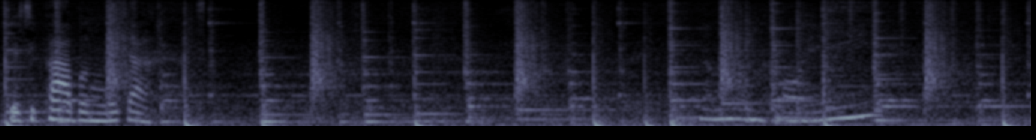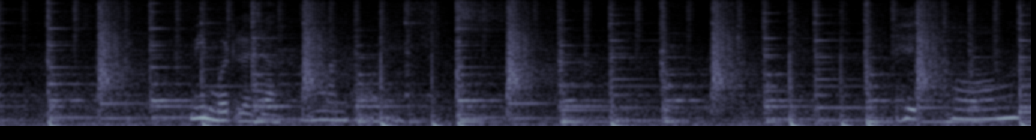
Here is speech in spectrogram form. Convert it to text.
เดี๋ยวสิพาเบิงด้วยจ้ะน้ำมันหอย มีหมดเลยจ้ะน้ำมันหอย เห็ดหอม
